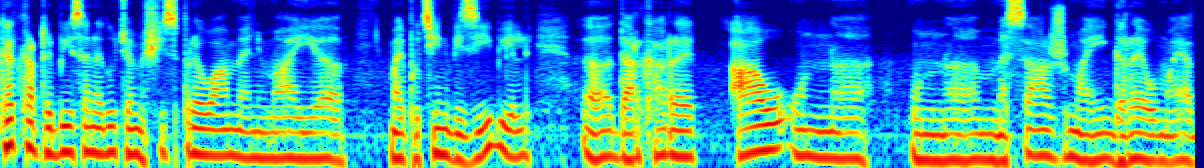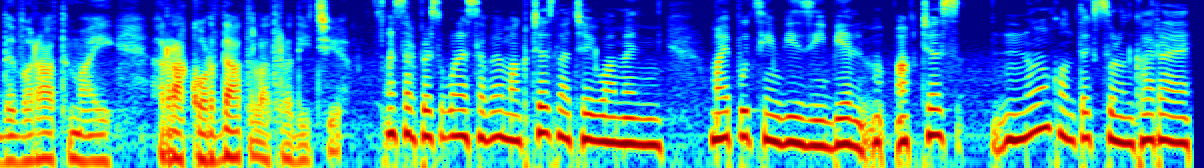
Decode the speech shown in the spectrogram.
Cred că ar trebui să ne ducem și spre oameni mai, uh, mai puțin vizibili, dar care au un, un mesaj mai greu, mai adevărat, mai racordat la tradiție. Asta ar presupune să avem acces la cei oameni mai puțin vizibili, acces nu în contextul în care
